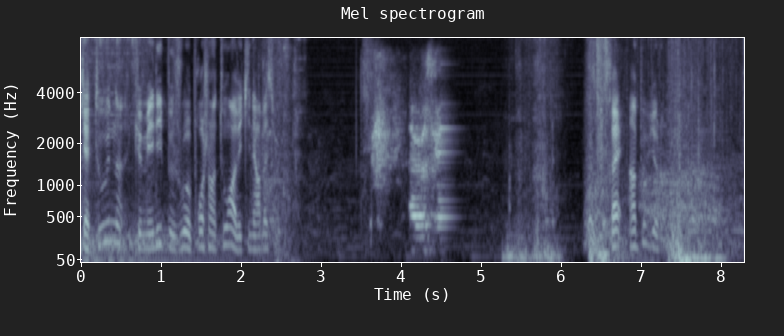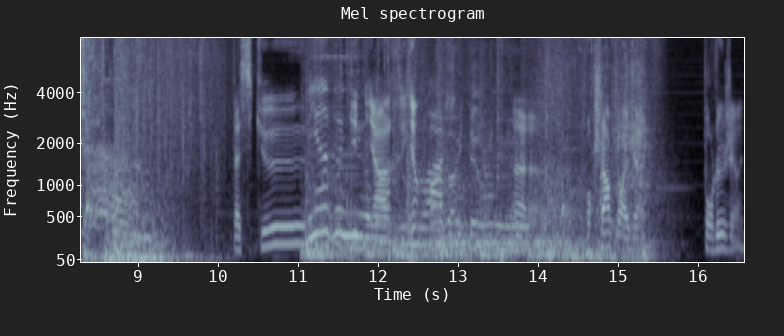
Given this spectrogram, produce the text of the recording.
Katoun que Mélie peut jouer au prochain tour avec Innervation. Ce qui serait un peu violent. Parce que Bienvenue il n'y a rien euh, pour Charles pour la gérer. Pour le gérer.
